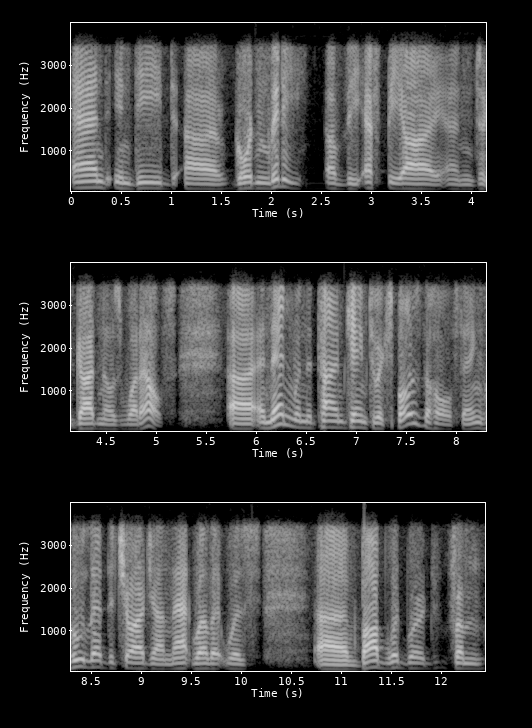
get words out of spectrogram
And indeed, uh, Gordon Liddy of the FBI and God knows what else. Uh, and then when the time came to expose the whole thing, who led the charge on that? Well, it was uh, Bob Woodward from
